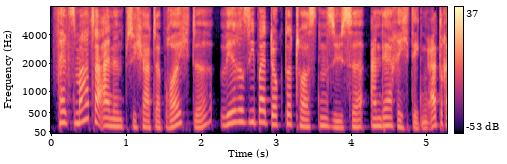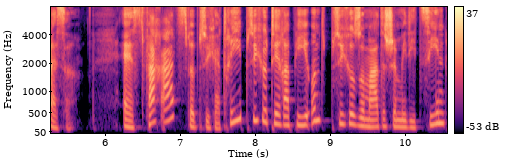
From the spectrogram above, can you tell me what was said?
Falls Martha einen Psychiater bräuchte, wäre sie bei Dr. Thorsten Süße an der richtigen Adresse. Er ist Facharzt für Psychiatrie, Psychotherapie und psychosomatische Medizin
